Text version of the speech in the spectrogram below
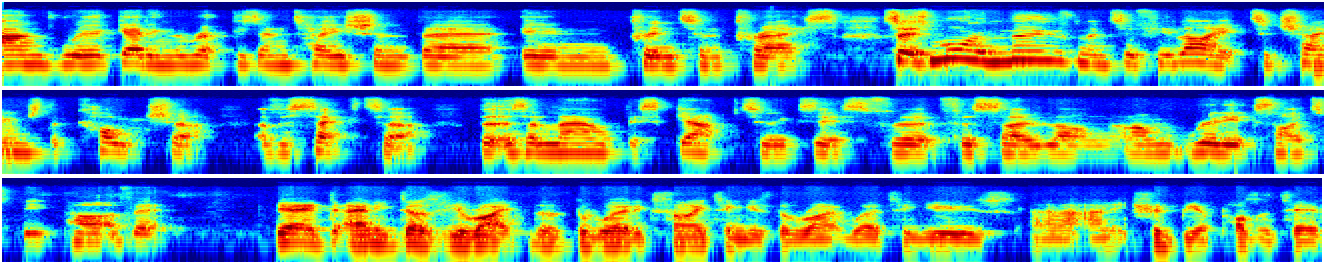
and we're getting the representation there in print and press. So it's more a movement, if you like, to change the culture of a sector that has allowed this gap to exist for, for so long. And I'm really excited to be part of it. Yeah, it, and it does. You're right. The, the word exciting is the right word to use, uh, and it should be a positive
